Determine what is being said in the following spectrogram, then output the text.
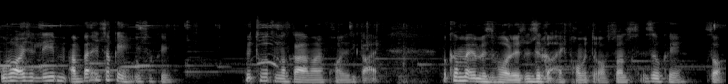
ohne euch erleben, aber ist okay, ist okay. Wird trotzdem ganz geil, meine Freunde, ist egal. So können wir ein bisschen vorlesen, ist egal, ich brauche mit drauf, sonst ist okay. So.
